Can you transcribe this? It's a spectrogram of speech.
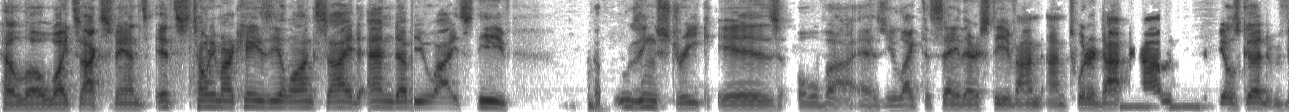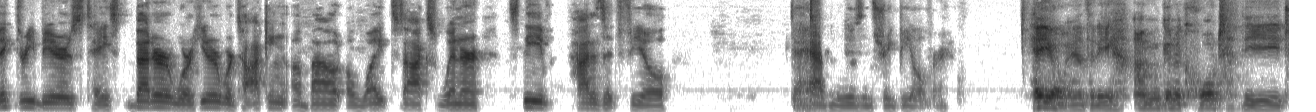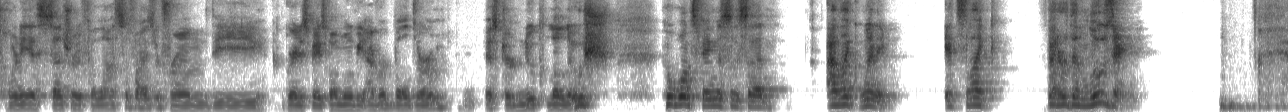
Hello, White Sox fans. It's Tony Marchese alongside NWI Steve. The losing streak is over, as you like to say there, Steve, on, on twitter.com. It feels good. Victory beers taste better. We're here. We're talking about a White Sox winner. Steve, how does it feel to have the losing streak be over? Hey, yo, Anthony. I'm going to quote the 20th century philosophizer from the greatest baseball movie ever, Bull Durham, Mr. Nuke LaLoosh, who once famously said, I like winning. It's like better than losing.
